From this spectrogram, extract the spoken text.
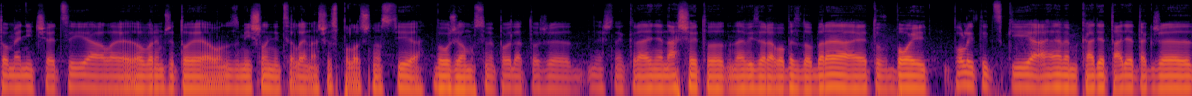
to mení všetci, ale hovorím, že to je o zmýšľaní celej našej spoločnosti a bohužiaľ musíme povedať to, že v dnešnej krajine našej to nevyzerá vôbec dobre a je tu v boji politicky a ja neviem kade, tade, takže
